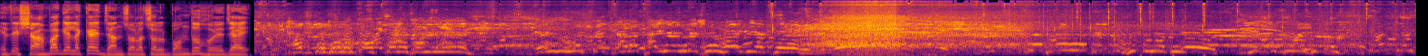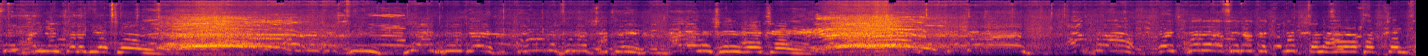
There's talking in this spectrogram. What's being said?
এতে শাহবাগ এলাকায় যান চলাচল বন্ধ হয়ে যায়। এই মুহূর্তে খেলা থাইল্যান্ডে শুরু হয়ে গিয়েছে। ঘোষণা দিয়ে থাইল্যান্ড চলে গিয়েছে সাথে আগামী শুরু হয়েছে আমরা এই থেকে মুক্ত না পর্যন্ত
